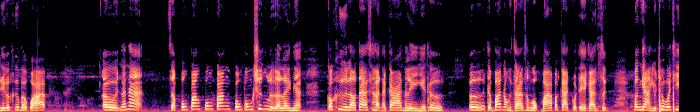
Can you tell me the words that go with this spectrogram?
เนี่ยก็คือแบบว่า เออ นั่นน่ะจะปงปังปงปังปงปงชึ่งหรืออะไรเนี่ย ก็คือแล้วแต่สถานการณ์อะไรอย่างเงี้ยเธอ เออ แต่บ้านหนองจานสงบมากประกาศกฎอัยการศึก บางอย่างยุทธวิธี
